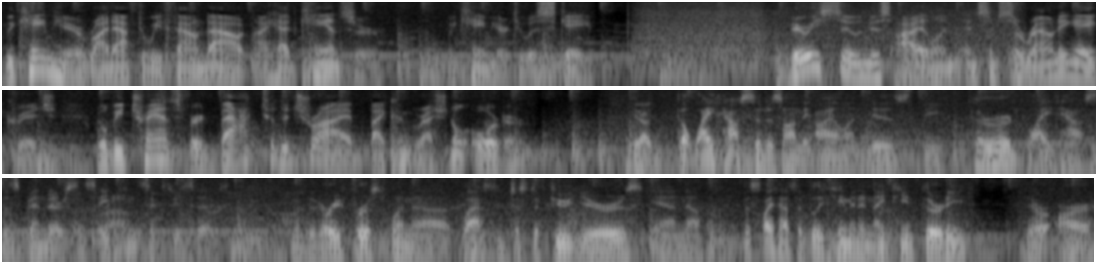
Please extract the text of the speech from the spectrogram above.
We came here right after we found out I had cancer. We came here to escape. Very soon, this island and some surrounding acreage will be transferred back to the tribe by congressional order you know, the lighthouse that is on the island is the third lighthouse that's been there since 1866. You know, the very first one uh, lasted just a few years, and uh, this lighthouse, I believe, came in in 1930. There are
